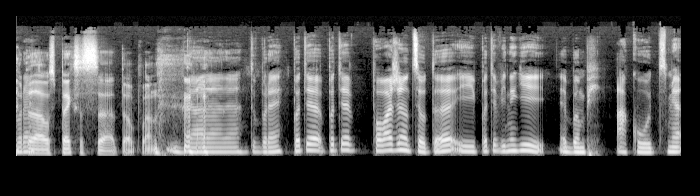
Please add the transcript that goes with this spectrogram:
добре. да, успех с а, този план. да, да, да, добре. Пътя, пътя е по-важен от целта и пътя винаги е бъмпи. Ако смя,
